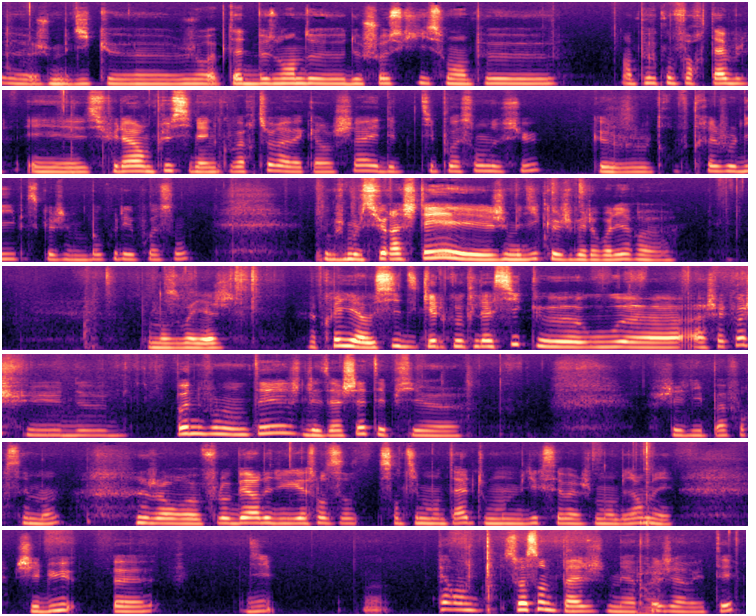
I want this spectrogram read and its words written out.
je me dis que j'aurais peut-être besoin de, de, choses qui sont un peu, un peu confortables. Et celui-là, en plus, il a une couverture avec un chat et des petits poissons dessus que je trouve très joli parce que j'aime beaucoup les poissons. Donc je me le suis racheté et je me dis que je vais le relire euh, pendant ce voyage. Après, il y a aussi quelques classiques euh, où euh, à chaque fois je suis de bonne volonté, je les achète et puis je les lis pas forcément. Genre Flaubert, l'éducation sentimentale, tout le monde me dit que c'est vachement bien, mais j'ai lu 10, 60 pages, mais après j'ai arrêté.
